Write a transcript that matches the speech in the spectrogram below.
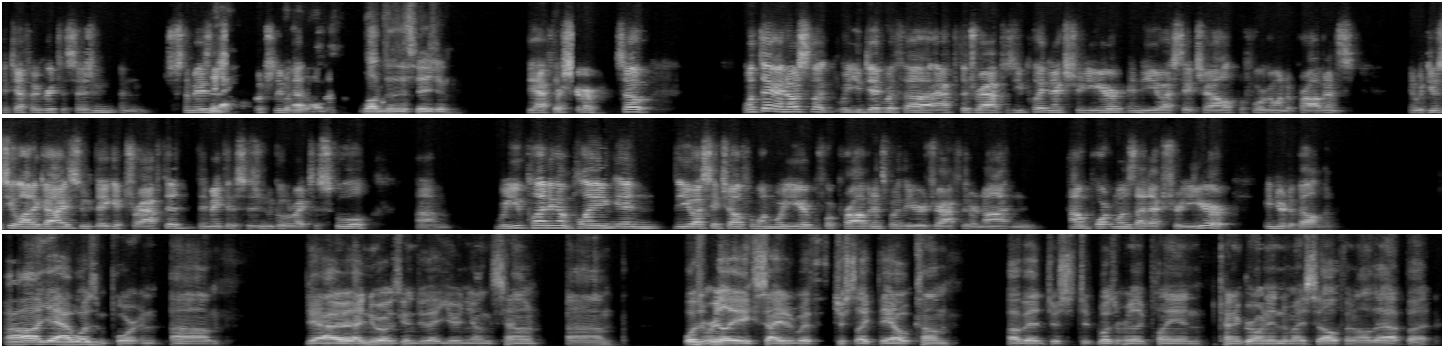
It definitely a great decision and just amazing. Yeah. Coach Leaman. Yeah, love, love the decision. Yeah, for sure. So one thing I noticed like what you did with uh, after the draft is you played an extra year in the USHL before going to Providence. And we do see a lot of guys who they get drafted, they make the decision to go right to school. Um, were you planning on playing in the USHL for one more year before Providence, whether you were drafted or not? And how important was that extra year in your development? Uh yeah, it was important. Um yeah, I, I knew I was gonna do that year in Youngstown. Um wasn't really excited with just like the outcome of it. Just wasn't really playing, kind of growing into myself and all that. But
